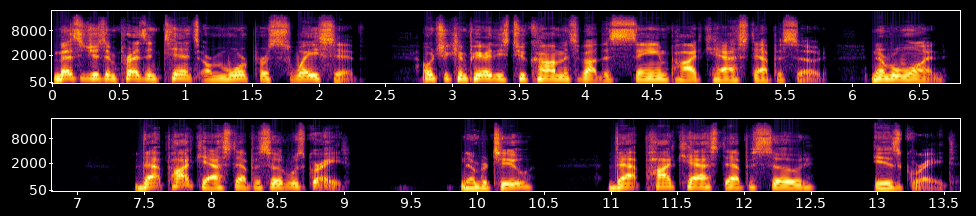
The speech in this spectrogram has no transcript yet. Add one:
Messages in present tense are more persuasive. I want you to compare these two comments about the same podcast episode. Number one, that podcast episode was great. Number two, that podcast episode is great.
